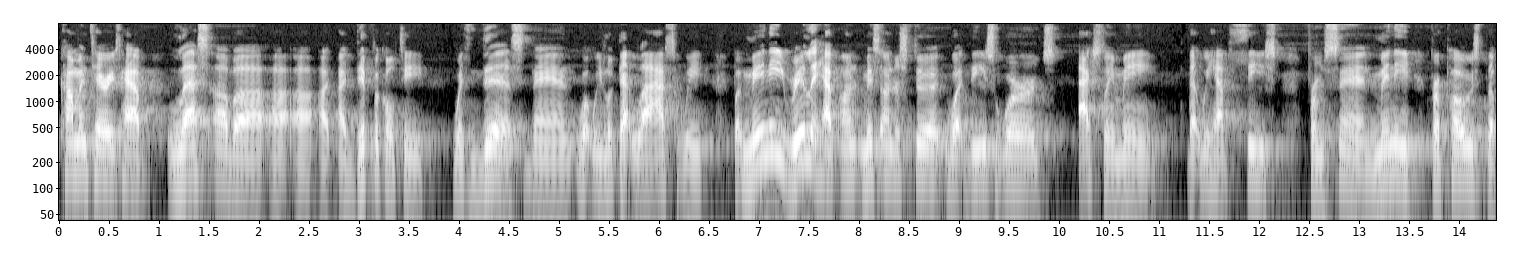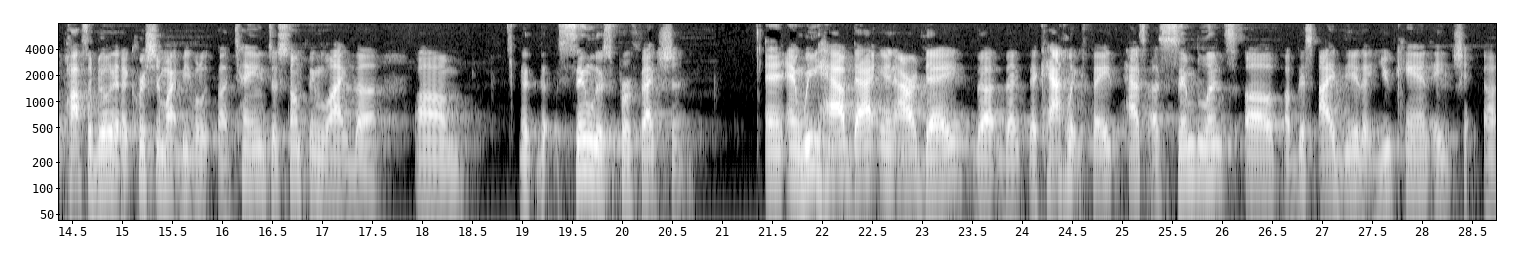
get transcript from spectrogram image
commentaries have less of a, a, a, a, difficulty with this than what we looked at last week. But many really have un- misunderstood what these words actually mean that we have ceased from sin. Many propose the possibility that a Christian might be able to attain to something like the, um, the, the sinless perfection and, and we have that in our day. The, the, the, Catholic faith has a semblance of, of this idea that you can, a, uh,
